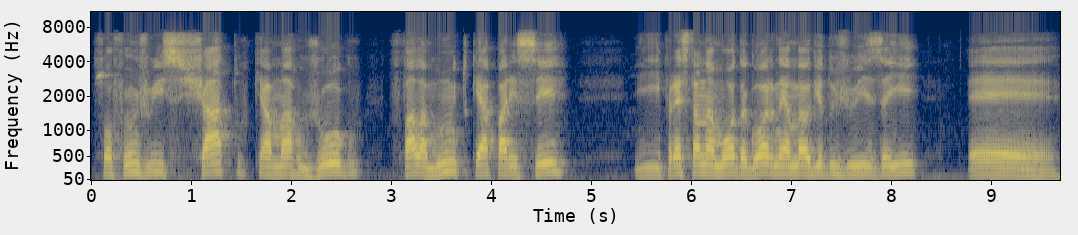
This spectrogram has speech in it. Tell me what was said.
só foi um juiz chato que amarra o jogo, fala muito, quer aparecer e parece estar tá na moda agora, né? A maioria dos juízes aí é,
